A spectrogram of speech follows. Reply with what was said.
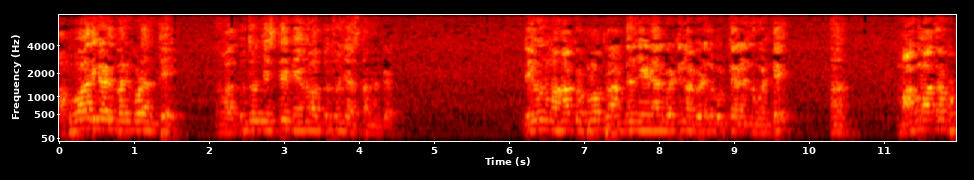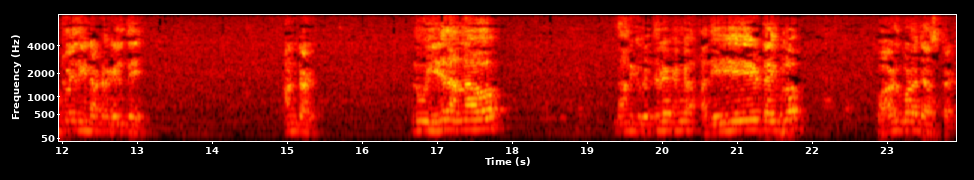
అపవాదిగాడి పని కూడా అంతే. నువ్వు అద్భుతం చేస్తే నేను అద్భుతం చేస్తానంటాడు. దేవుని మహాకృపలో ప్రార్థన చేయడాన్ని బట్టి నా బిడ్డలు పుట్టారని నువ్వంటే మాకు మాత్రం పుట్టలేదు ఇంక అక్కడికి వెళ్తే అంటాడు. నువ్వు ఏది అన్నావో దానికి వ్యతిరేకంగా అదే టైపులో వాడు కూడా చేస్తాడు.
